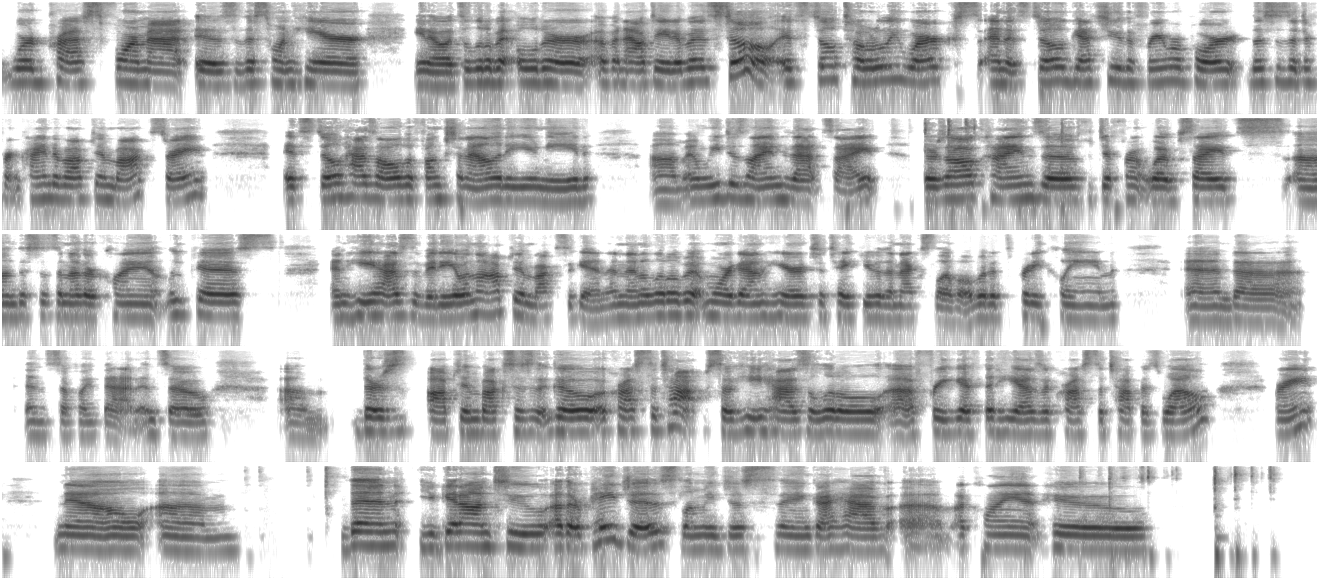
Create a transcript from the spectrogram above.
WordPress format is this one here. You know, it's a little bit older of an outdated, but it still, it still totally works and it still gets you the free report. This is a different kind of opt-in box, right? It still has all the functionality you need. Um, and we designed that site. There's all kinds of different websites. Uh, this is another client, Lucas and he has the video in the opt-in box again and then a little bit more down here to take you to the next level but it's pretty clean and uh, and stuff like that. And so um, there's opt-in boxes that go across the top. So he has a little uh, free gift that he has across the top as well right? Now um, then you get on to other pages let me just think I have um, a client who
